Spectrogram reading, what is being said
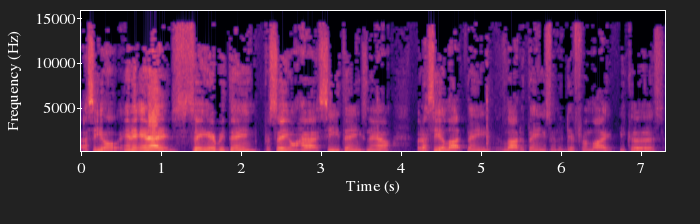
I see all, and, and I didn't say everything per se on how I see things now, but I see a lot thing, a lot of things in a different light because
